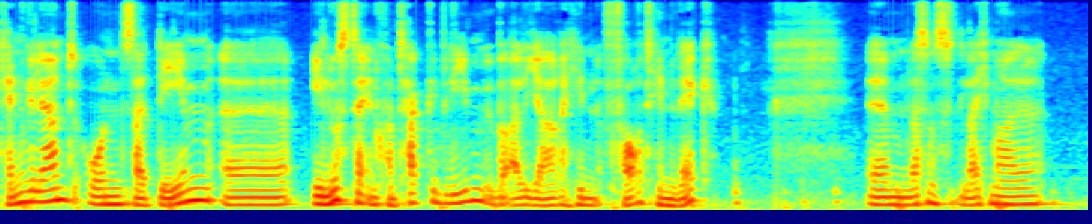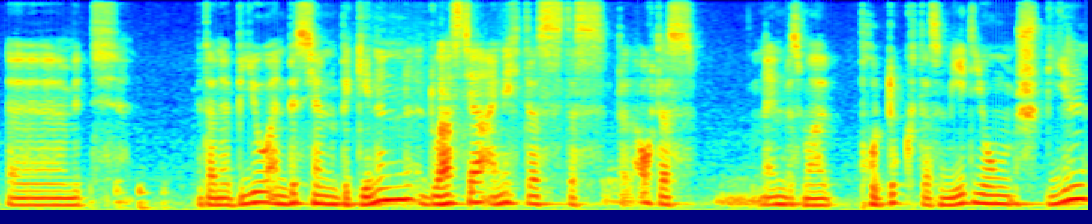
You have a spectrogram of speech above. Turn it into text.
kennengelernt und seitdem äh, illuster in Kontakt geblieben, über alle Jahre hin fort hinweg. Ähm, lass uns gleich mal äh, mit, mit deiner Bio ein bisschen beginnen. Du hast ja eigentlich das, das, auch das, nennen wir es mal, Produkt, das Medium Spiel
